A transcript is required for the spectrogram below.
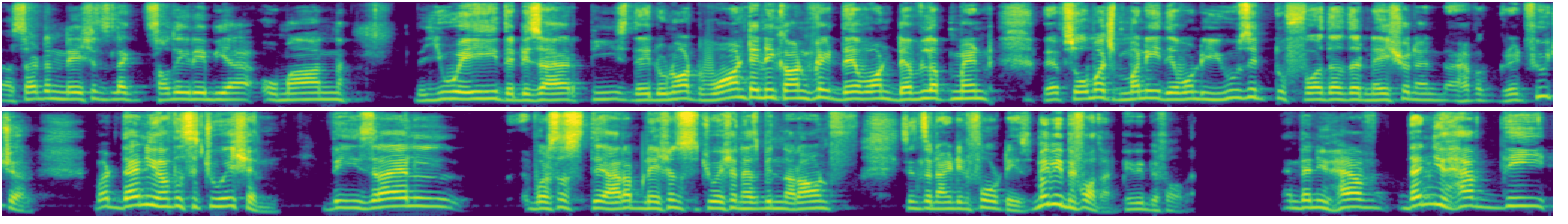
uh, certain nations like Saudi Arabia, Oman, the UAE. They desire peace. They do not want any conflict. They want development. They have so much money. They want to use it to further the nation and have a great future. But then you have the situation. The Israel versus the Arab nations situation has been around since the 1940s. Maybe before that. Maybe before that. And then you have then you have the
